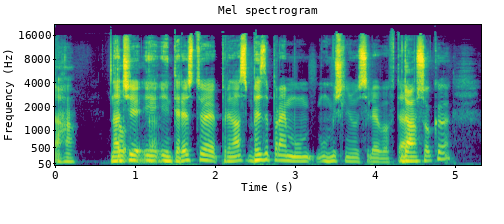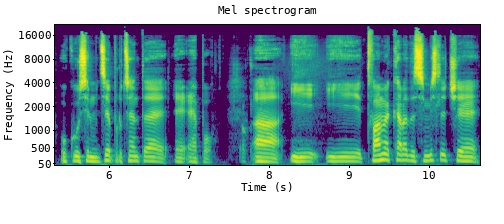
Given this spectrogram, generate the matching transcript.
Аха. Значи, То- да. интересното е при нас, без да правим ум- умишлени усилия в тази да. посока, около 70% е, е Apple. Okay. А, и, и това ме кара да си мисля, че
